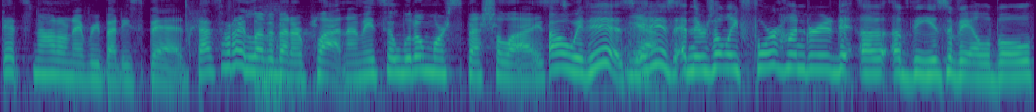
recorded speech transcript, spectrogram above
that's not on everybody's bed. That's what I love about our platinum. It's a little more specialized. Oh, it is. Yeah. It is. And there's only 400 uh, of these available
